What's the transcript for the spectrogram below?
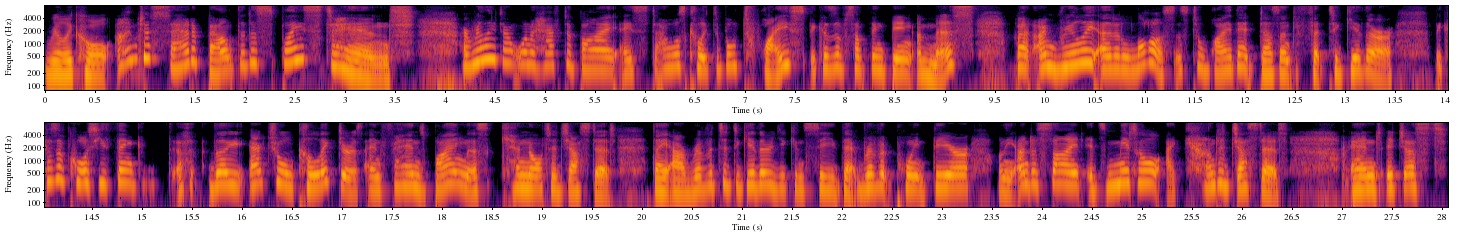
Really cool. I'm just sad about the display stand. I really don't want to have to buy a Star Wars collectible twice because of something being amiss, but I'm really at a loss as to why that doesn't fit together. Because of course you think uh, the actual collectors and fans buying this cannot adjust it. They are riveted together. You can see that rivet point there on the underside. It's metal. I can't adjust it. And it just,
